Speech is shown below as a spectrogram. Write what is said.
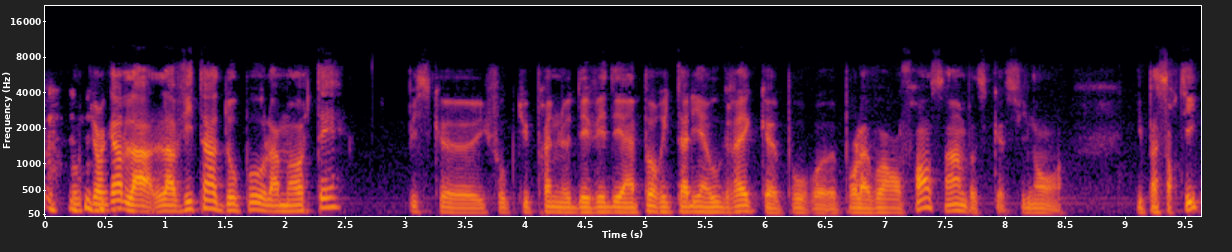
Donc tu regardes la, la Vita dopo la morte, puisque il faut que tu prennes le DVD import italien ou grec pour euh, pour l'avoir en France, hein, parce que sinon il n'est pas sorti.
